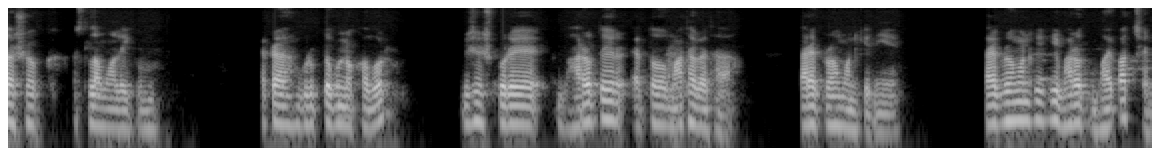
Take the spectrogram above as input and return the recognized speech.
দর্শক, আসসালামু আলাইকুম। একটা গুরুত্বপূর্ণ খবর, বিশেষ করে ভারতের এত মাথা ব্যথা তারেক রহমানকে নিয়ে। তারেক রহমানকে কি ভারত ভয় পাচ্ছেন?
